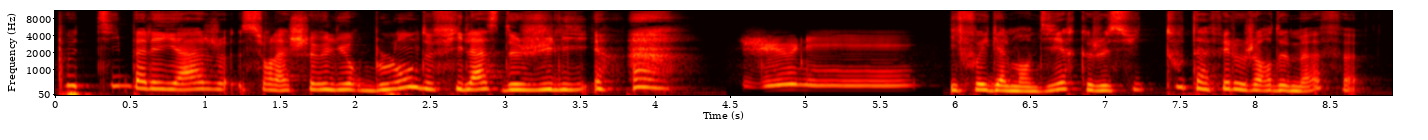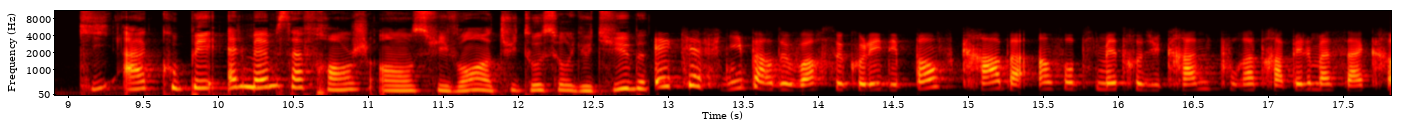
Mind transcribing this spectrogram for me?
petit balayage sur la chevelure blonde filasse de Julie. Il faut également dire que je suis tout à fait le genre de meuf qui a coupé elle-même sa frange en suivant un tuto sur YouTube. Et qui a fini par devoir se coller des pinces crabes à 1 cm du crâne pour attraper le massacre.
